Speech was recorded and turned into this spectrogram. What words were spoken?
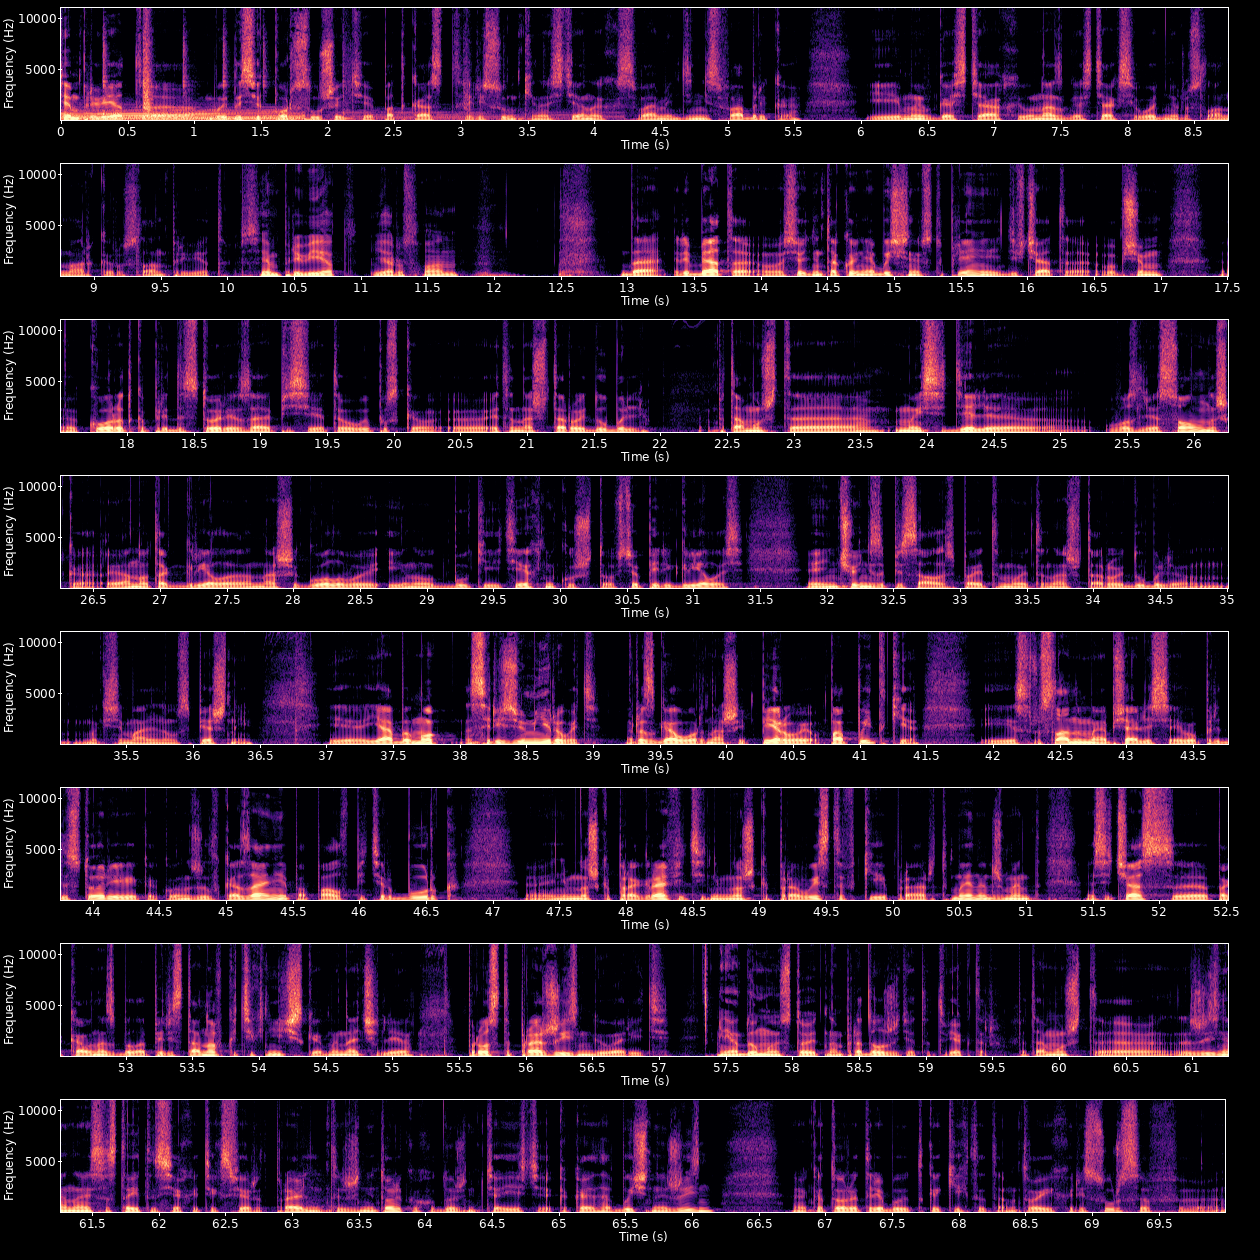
Всем привет! Э, вы до сих пор слушаете подкаст «Рисунки на стенах». С вами Денис Фабрика. И мы в гостях, и у нас в гостях сегодня Руслан Марко. Руслан, привет. Всем привет, я Руслан. Да, ребята, сегодня такое необычное вступление, девчата. В общем, э, коротко предыстория записи этого выпуска. Э, это наш второй дубль потому что мы сидели возле солнышка, и оно так грело наши головы и ноутбуки, и технику, что все перегрелось, и ничего не записалось. Поэтому это наш второй дубль, он максимально успешный. И я бы мог срезюмировать разговор нашей первой попытки. И с Русланом мы общались о его предыстории, как он жил в Казани, попал в Петербург, э, немножко про граффити, немножко про выставки, про арт-менеджмент. А сейчас, э, пока у нас была перестановка техническая, мы начали просто про жизнь говорить. Я думаю, стоит нам продолжить этот вектор, потому что жизнь, она и состоит из всех этих сфер, правильно? Ты же не только художник, у тебя есть какая-то обычная жизнь, которые требуют каких-то там твоих ресурсов. Э.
